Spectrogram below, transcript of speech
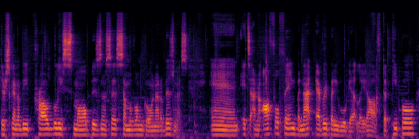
There's going to be probably small businesses, some of them going out of business. And it's an awful thing, but not everybody will get laid off. The people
